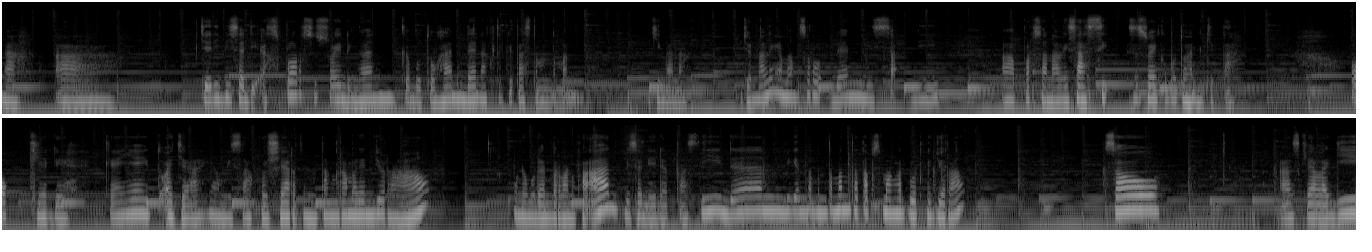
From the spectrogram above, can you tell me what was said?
nah uh, jadi bisa dieksplor sesuai dengan kebutuhan dan aktivitas teman-teman gimana journaling emang seru dan bisa di uh, personalisasi sesuai kebutuhan kita. Oke deh, kayaknya itu aja yang bisa aku share tentang Ramadan Journal. Mudah-mudahan bermanfaat, bisa diadaptasi dan bikin teman-teman tetap semangat buat ke jurnal. So, uh, sekali lagi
